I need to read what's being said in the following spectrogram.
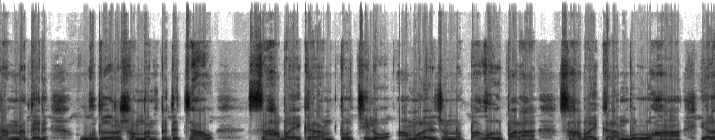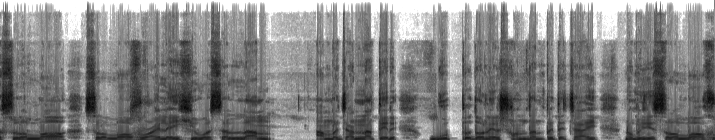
জান্নাতের গুপ্তজনের সন্ধান পেতে চাও? সাহাবাই কারাম তো ছিল আমলের জন্য পাগল পারা। সাহাবাই কারাম বলল হ্যাঁ ইয়া রসুল্লাহ সাল্লাহ আলাইহি ওয়াসাল্লাম। আমরা জান্নাতের গুপ্তধনের সন্ধান পেতে চাই। নবীজি সাল্লাল্লাহু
